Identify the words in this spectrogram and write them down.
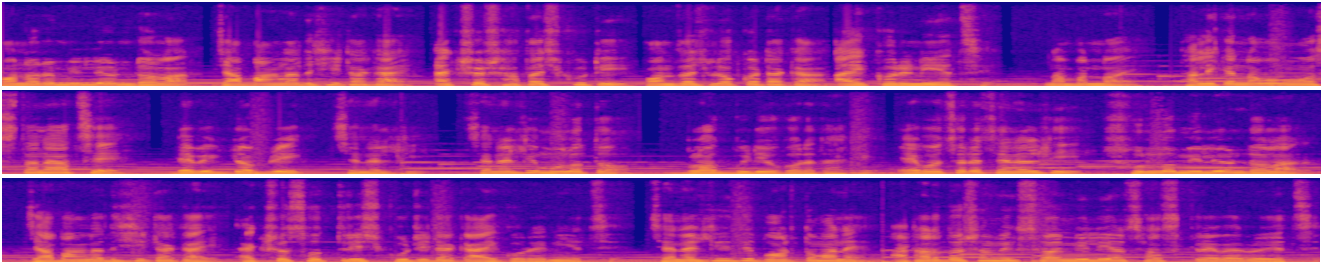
পনেরো মিলিয়ন ডলার যা বাংলাদেশি টাকায় একশো সাতাশ কোটি পঞ্চাশ লক্ষ টাকা আয় করে নিয়েছে। নাম্বার নয়। তালিকার নবম অবস্থানে আছে ডেভিড ডব্রিক চ্যানেলটি। চ্যানেলটি মূলত ব্লগ ভিডিও করে থাকে। এবছরে চ্যানেলটি ষোলো মিলিয়ন ডলার, যা বাংলাদেশি টাকায় একশো ছত্রিশ কোটি টাকা আয় করে নিয়েছে। চ্যানেলটিতে বর্তমানে আঠারো দশমিক ছয় মিলিয়ন সাবস্ক্রাইবার রয়েছে।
